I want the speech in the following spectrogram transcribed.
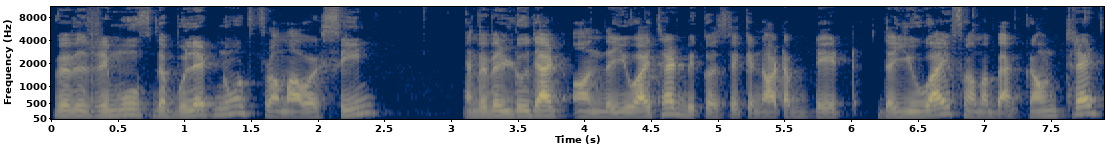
we will remove the bullet node from our scene. And we will do that on the UI thread because we cannot update the UI from a background thread.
